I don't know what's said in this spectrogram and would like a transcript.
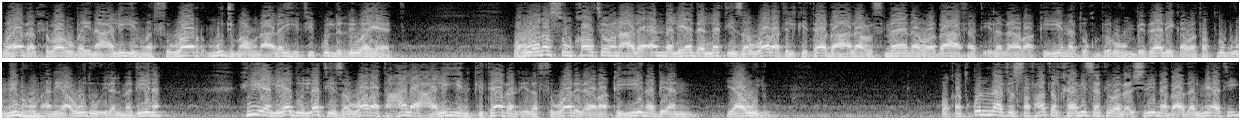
وهذا الحوار بين علي والثوار مجمع عليه في كل الروايات وهو نص قاطع على أن اليد التي زورت الكتاب على عثمان وبعثت إلى العراقيين تخبرهم بذلك وتطلب منهم أن يعودوا إلى المدينة هي اليد التي زورت على علي كتابا إلى الثوار العراقيين بأن يعودوا. وقد قلنا في الصفحة الخامسة والعشرين بعد المئة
